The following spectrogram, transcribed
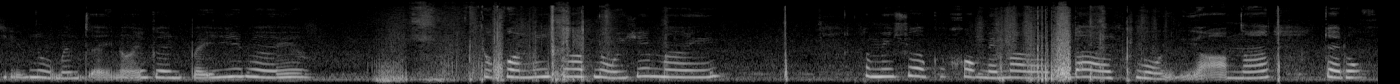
คลิปหนูมันใจน้อยเกินไปใช่ไหมทุกคนไม่ชอบหนูใช่ไหมถ้าไม่ชอบก็คอมเมนต์มาเลยก็ได้หนูยอมนะ แต่ทุกค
